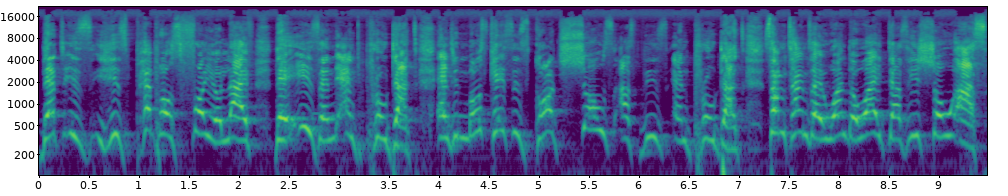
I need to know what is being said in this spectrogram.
that is His purpose for your life. There is an end product. And in most cases, God shows us this end product. Sometimes I wonder why does He show us?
